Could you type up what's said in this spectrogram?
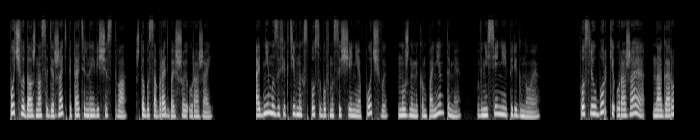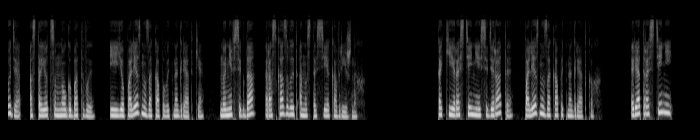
Почва должна содержать питательные вещества, чтобы собрать большой урожай. Одним из эффективных способов насыщения почвы нужными компонентами – внесение перегноя. После уборки урожая на огороде остается много ботвы, и ее полезно закапывать на грядке, но не всегда, рассказывает Анастасия Коврижных. Какие растения-сидераты полезно закапать на грядках? Ряд растений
